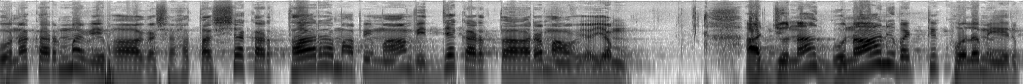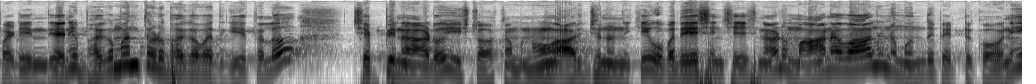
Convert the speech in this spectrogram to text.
గుణకర్మ విభాగశ తస్య కర్తారమపి మా విద్యకర్తారం అవ్యయం అర్జున గుణాన్ని బట్టి కులం ఏర్పడింది అని భగవంతుడు భగవద్గీతలో చెప్పినాడు ఈ శ్లోకమును. అర్జునునికి ఉపదేశం చేసినాడు మానవాళిని ముందు పెట్టుకొని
